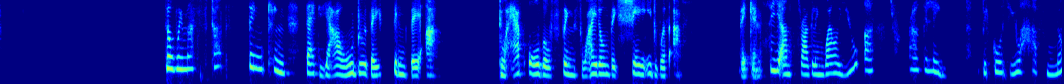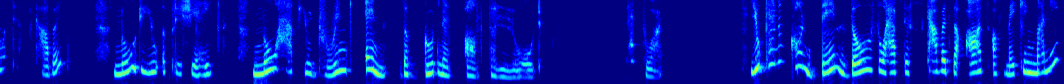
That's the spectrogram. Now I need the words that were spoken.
So we must stop thinking that, yeah, who do they think they are? To have all those things, why don't they share it with us? They can see I'm struggling. Well, you are struggling because you have not discovered, nor do you appreciate nor have you drink in the goodness of the Lord. That's why. You cannot condemn those who have discovered the art of making money.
